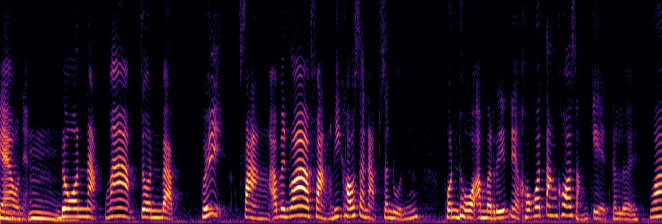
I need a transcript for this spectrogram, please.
แก้วเนี่ยอืมโดนหนักมากจนแบบเฮ้ยฝั่งเอาเป็นว่าฝั่งที่เขาสนับสนุนพลโทอมริตเนี่ยเขาก็ตั้งข้อสังเกตกันเลย ว่า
